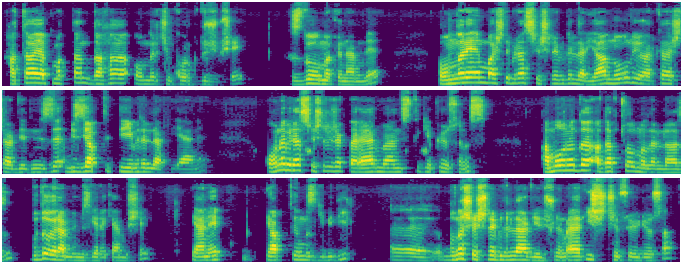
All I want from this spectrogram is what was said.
hata yapmaktan daha onlar için korkutucu bir şey. Hızlı olmak önemli. Onlara en başta biraz şaşırabilirler. Ya ne oluyor arkadaşlar dediğinizde biz yaptık diyebilirler yani. Ona biraz şaşıracaklar eğer mühendislik yapıyorsanız. Ama ona da adapte olmaları lazım. Bu da öğrenmemiz gereken bir şey. Yani hep yaptığımız gibi değil. Buna şaşırabilirler diye düşünüyorum. Eğer iş için söylüyorsan.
